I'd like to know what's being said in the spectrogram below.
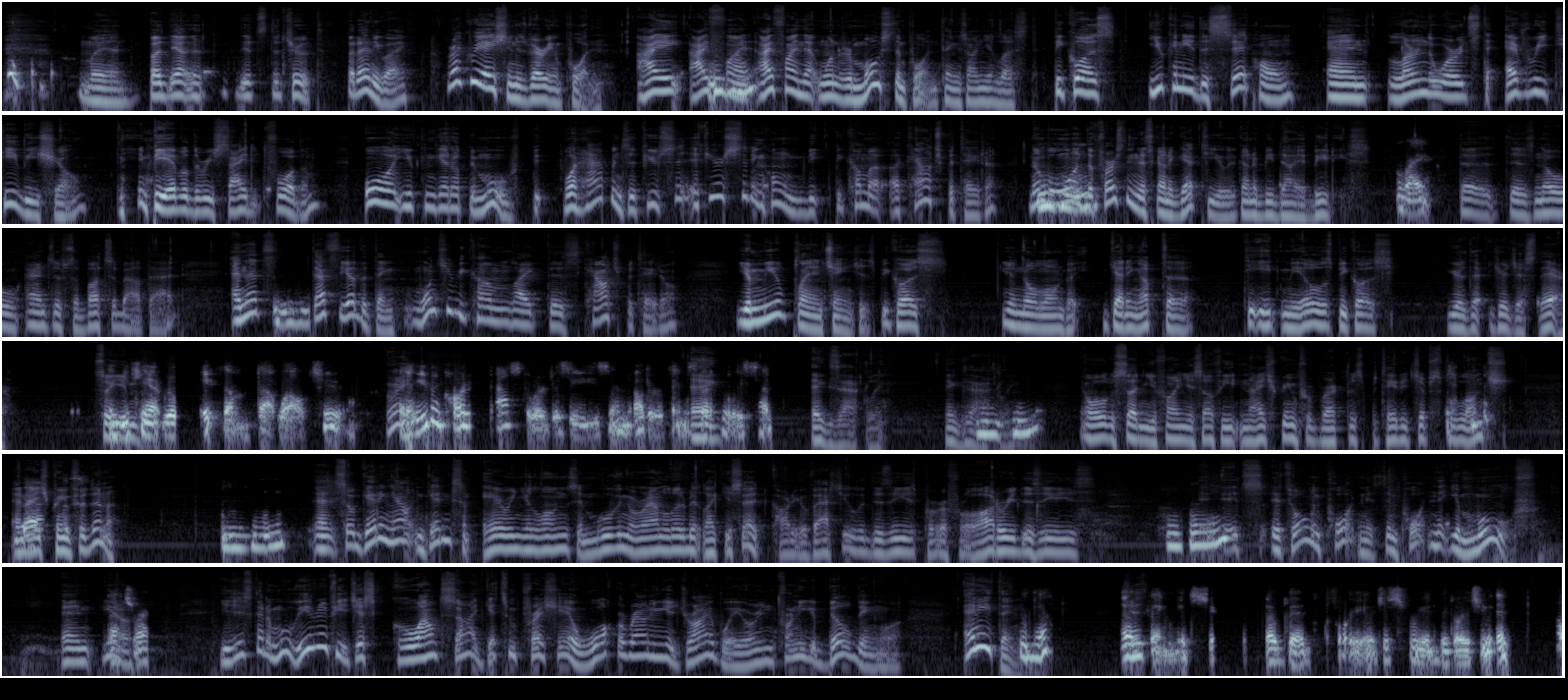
Man, but yeah, it's the truth. But anyway, recreation is very important. I I mm-hmm. find I find that one of the most important things on your list because you can either sit home and learn the words to every TV show and be able to recite it for them, or you can get up and move. What happens if you sit if you're sitting home be, become a, a, couch potato? Number mm-hmm. one, the first thing that's going to get to you is going to be diabetes. Right. The, there's no ands ifs or buts about that. And that's mm-hmm. that's the other thing. Once you become like this couch potato, your meal plan changes because you're no longer getting up to to eat meals because you're the, you're just there. So you, you, can't really eat them that well too. Right. And even cardiovascular disease and other things that really set. Exactly. Exactly. Mm-hmm. All of a sudden, you find yourself eating ice cream for breakfast, potato chips for lunch, and yeah. ice cream for dinner. Mm-hmm. And so getting out and getting some air in your lungs and moving around a little bit, like you said, cardiovascular disease, peripheral artery disease. Mm-hmm. It's it's all important. It's important that you move, and you That's know, right. you just got to move. Even if you just go outside, get some fresh air, walk around in your driveway or in front of your building or anything. Yeah, anything. It's so good for you. It just reinvigorates you. And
